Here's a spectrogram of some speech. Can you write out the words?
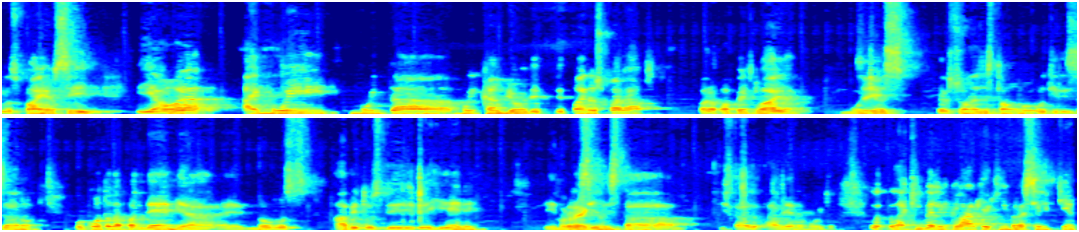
Los paños, sí. Y ahora hay muy, muita, muy cambio de, de panos para, para papel toalla. Muchas personas están utilizando, por conta da pandemia, eh, novos hábitos de, de higiene. En Brasil está está havendo muito. La Kimberly Clark aqui em Brasil tem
